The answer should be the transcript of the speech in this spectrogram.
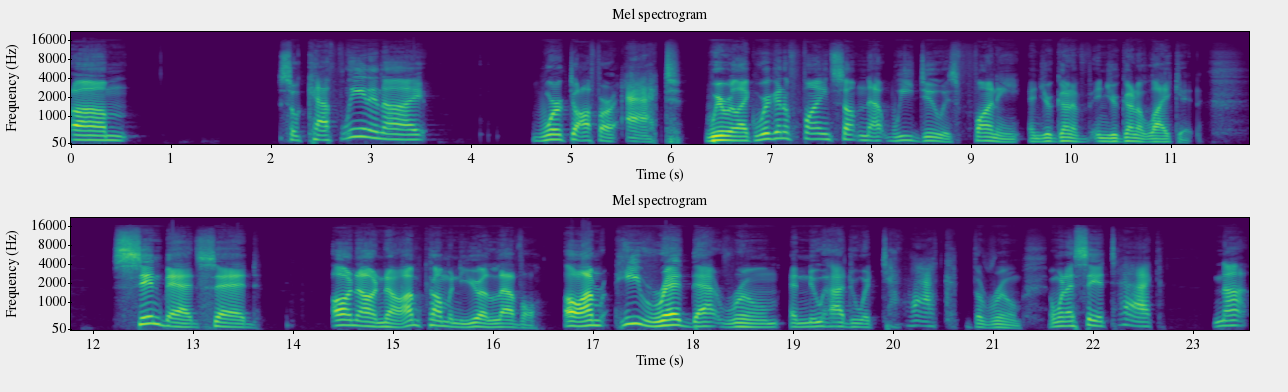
Um, so Kathleen and I worked off our act. We were like, we're gonna find something that we do is funny, and you're gonna and you're gonna like it. Sinbad said, "Oh no, no, I'm coming to your level." Oh, I'm. He read that room and knew how to attack the room. And when I say attack, not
